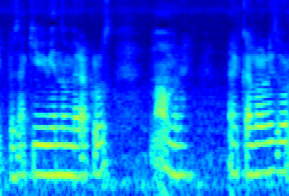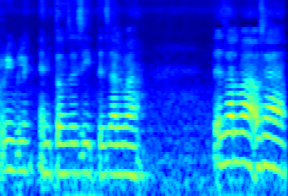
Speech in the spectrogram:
y pues aquí viviendo en Veracruz, no hombre, el calor es horrible, entonces sí te salva te salva, o sea,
